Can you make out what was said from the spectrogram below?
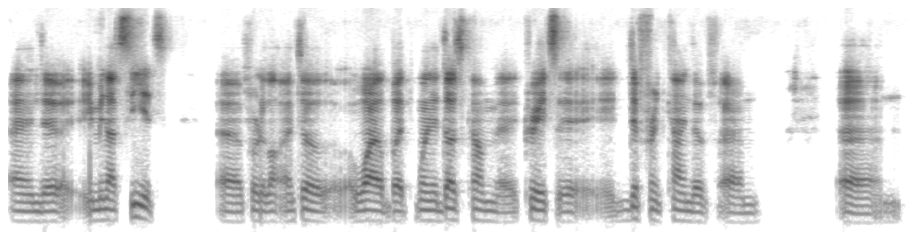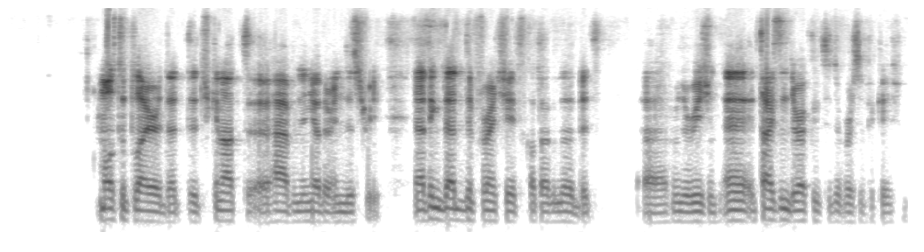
and uh, you may not see it uh, for long, until a while, but when it does come, it creates a, a different kind of um, um, multiplier that, that you cannot uh, have in any other industry. And I think that differentiates Qatar a little bit uh, from the region and it ties in directly to diversification.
